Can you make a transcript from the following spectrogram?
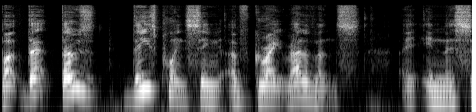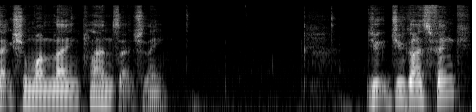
But that those these points seem of great relevance in this section one laying plans, actually. Do do you guys think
